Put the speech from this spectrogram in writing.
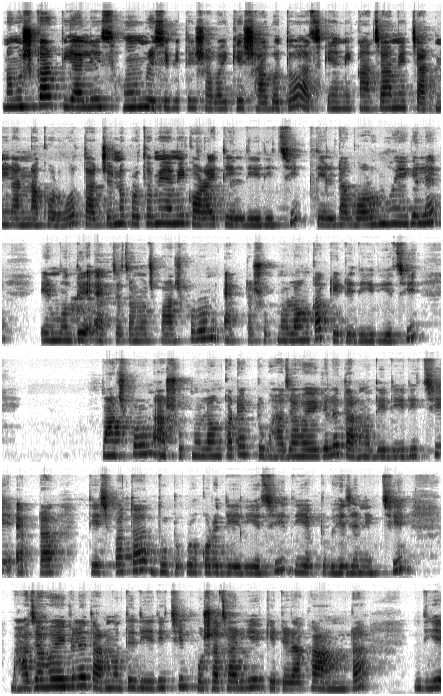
নমস্কার, পিয়ালিস হোম রেসিপিতে সবাইকে স্বাগত। আজকে আমি কাঁচা আমের চাটনি রান্না করব। তার জন্য প্রথমে আমি কড়াই তেল দিয়ে দিচ্ছি। তেলটা গরম হয়ে গেলে এর মধ্যে এক চা চামচ পাঁচ ফোড়ন, একটা শুকনো লঙ্কা কেটে দিয়ে দিয়েছি। পাঁচ ফোড়ন আর শুকনো লঙ্কাটা একটু ভাজা হয়ে গেলে তার মধ্যে দিয়ে দিচ্ছি একটা তেজপাতা, দু টুকরো করে দিয়ে দিয়েছি, দিয়ে একটু ভেজে নিচ্ছি। ভাজা হয়ে গেলে তার মধ্যে দিয়ে দিচ্ছি খোসা ছাড়িয়ে কেটে রাখা আমটা, দিয়ে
